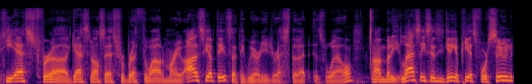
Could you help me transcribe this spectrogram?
he asked for uh Gaston also asked for Breath of the Wild and Mario Odyssey updates. I think we already addressed that as well. Um, but he lastly he says he's getting a PS4 soon.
